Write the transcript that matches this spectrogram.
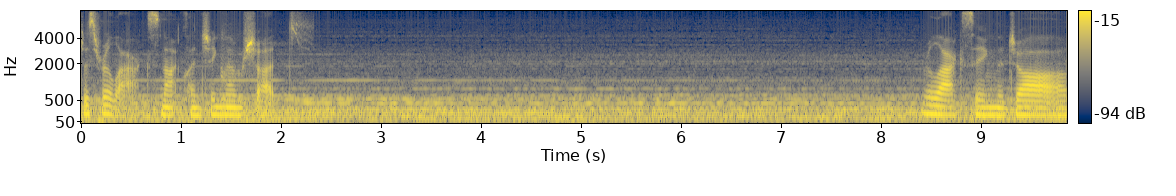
just relax, not clenching them shut. Relaxing the jaw,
